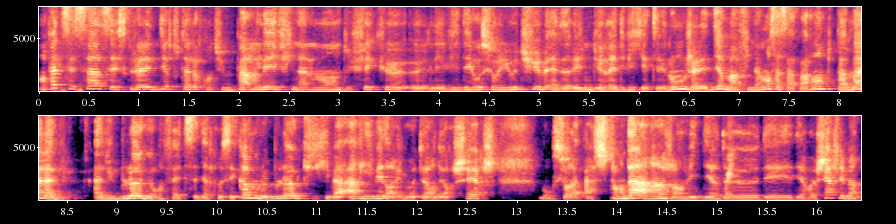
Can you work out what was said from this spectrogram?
En fait, c'est ça, c'est ce que j'allais te dire tout à l'heure quand tu me parlais finalement du fait que euh, les vidéos sur YouTube, elles avaient une durée de vie qui était longue. J'allais te dire, ben, finalement, ça s'apparente pas mal à du, du blog en fait. C'est-à-dire que c'est comme le blog qui, va arriver dans les moteurs de recherche. Donc sur la page standard, hein, j'ai envie de dire, des, recherches, et eh ben,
